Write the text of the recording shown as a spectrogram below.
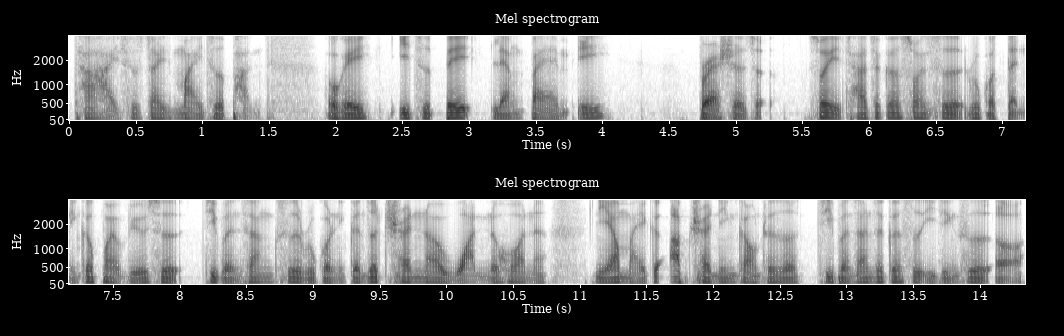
它还是在卖这盘。OK，一直被两百 MA pressure 着，所以它这个算是，如果等一个 point of view 是，基本上是，如果你跟着 trend 来玩的话呢，你要买一个 up trending counter 是，基本上这个是已经是呃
